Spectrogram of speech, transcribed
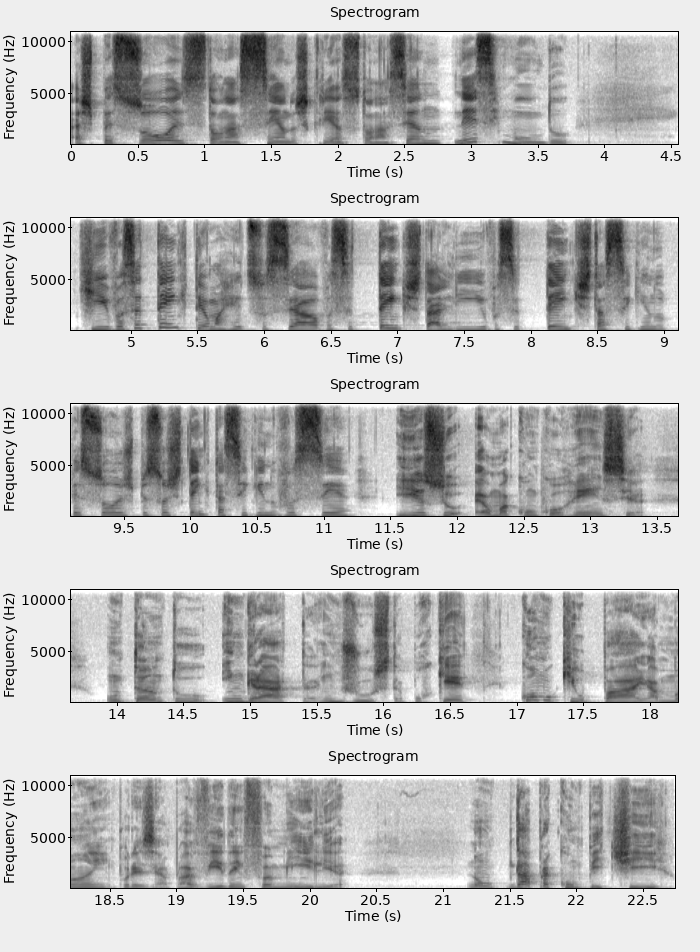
as pessoas estão nascendo, as crianças estão nascendo nesse mundo que você tem que ter uma rede social, você tem que estar ali, você tem que estar seguindo pessoas, as pessoas têm que estar seguindo você. Isso é uma concorrência um tanto ingrata, injusta, porque como que o pai, a mãe, por exemplo, a vida em família, não dá para competir.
